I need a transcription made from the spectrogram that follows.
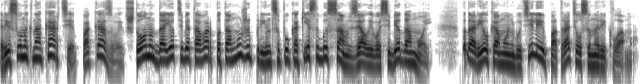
Рисунок на карте показывает, что он отдает тебе товар по тому же принципу, как если бы сам взял его себе домой, подарил кому-нибудь или потратился на рекламу.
